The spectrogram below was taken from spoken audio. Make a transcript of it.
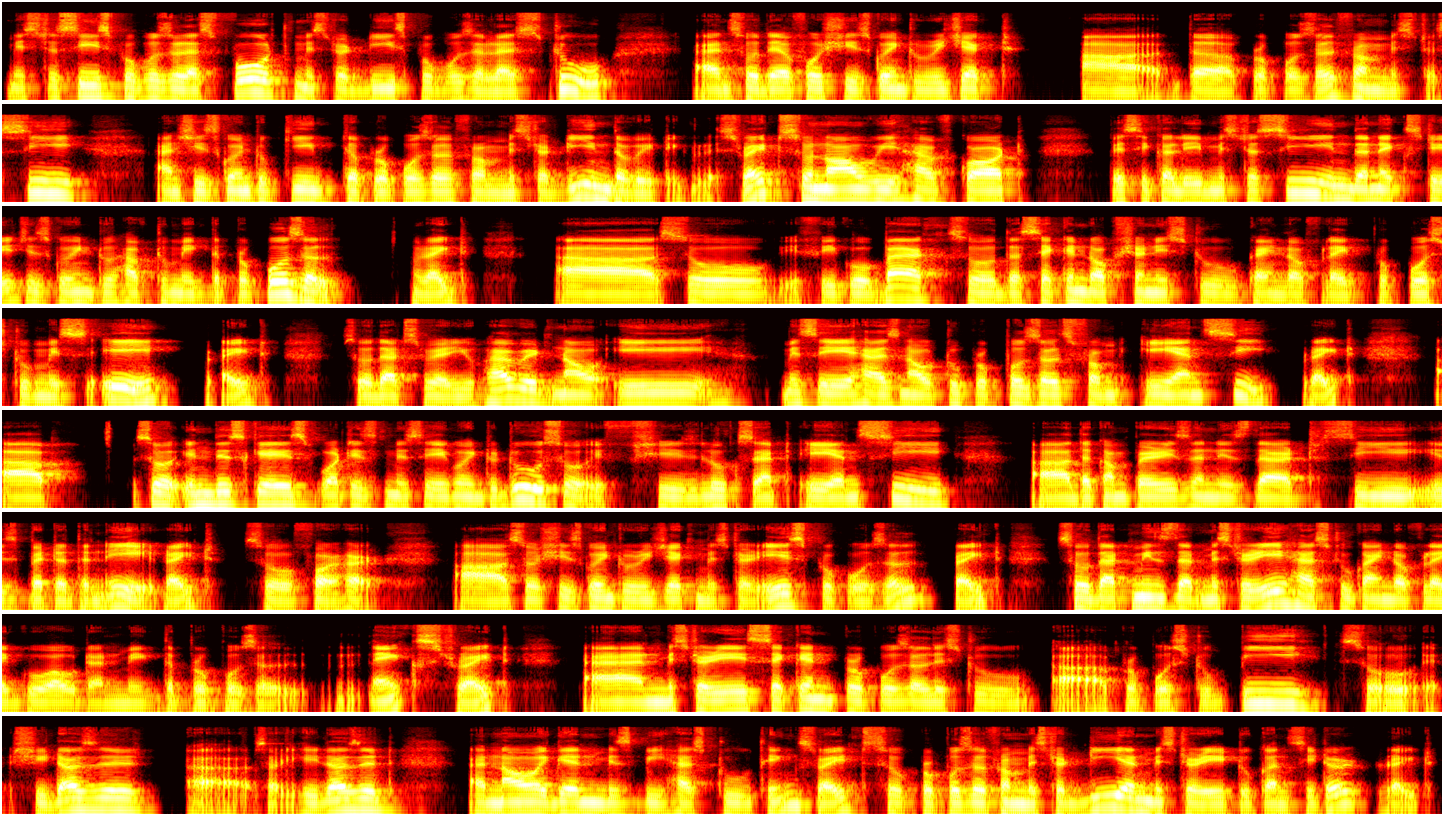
Mr. C's proposal as fourth, Mr. D's proposal as two, and so therefore she's going to reject uh, the proposal from Mr. C and she's going to keep the proposal from Mr. D in the waiting list, right? So now we have got basically Mr. C in the next stage is going to have to make the proposal, right? Uh, so if we go back, so the second option is to kind of like propose to Miss A, right? So that's where you have it. Now A, Miss A has now two proposals from A and C, right? Uh, so in this case, what is Miss A going to do? So if she looks at A and C, uh, the comparison is that C is better than A, right? So for her, uh, so she's going to reject Mr. A's proposal, right? So that means that Mr. A has to kind of like go out and make the proposal next, right? And Mr. A's second proposal is to uh, propose to B. So she does it, uh, sorry, he does it. And now again, Miss B has two things, right? So proposal from Mr. D and Mr. A to consider, right?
